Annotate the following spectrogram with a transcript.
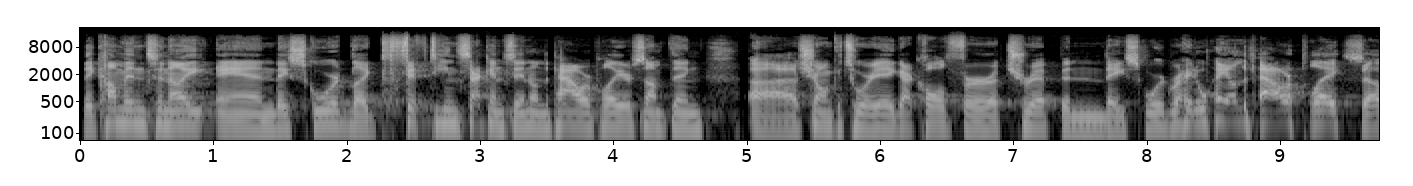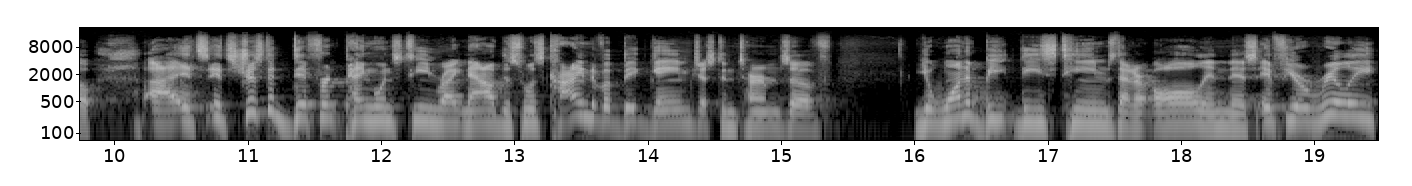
They come in tonight and they scored like 15 seconds in on the power play or something. Uh, Sean Couturier got called for a trip and they scored right away on the power play. So uh, it's it's just a different Penguins team right now. This was kind of a big game just in terms of you want to beat these teams that are all in this. If you're really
